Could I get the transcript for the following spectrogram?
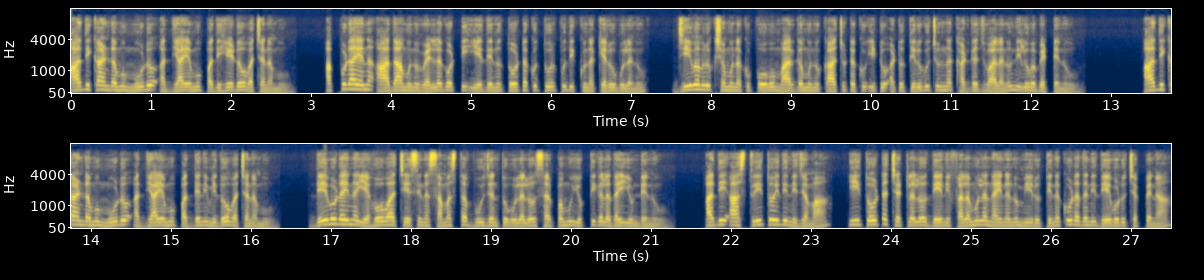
ఆదికాండము మూడో అధ్యాయము పదిహేడో వచనము. అప్పుడాయన ఆదామును వెళ్ళగొట్టి ఏదెను తోటకు తూర్పుదిక్కున కెరూబులను జీవవృక్షమునకు పోవు మార్గమును కాచుటకు ఇటు అటు తిరుగుచున్న ఖడ్గజ్వాలను నిలువబెట్టెను. ఆదికాండము మూడో అధ్యాయము పద్దెనిమిదో వచనము. దేవుడైన యహోవా చేసిన సమస్త భూజంతువులలో సర్పము యుక్తిగలదైయుండెను అది ఆ స్త్రీతో ఇది నిజమా? ఈ తోట చెట్లలో దేని ఫలములనైనను మీరు తినకూడదని దేవుడు చెప్పెనా?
